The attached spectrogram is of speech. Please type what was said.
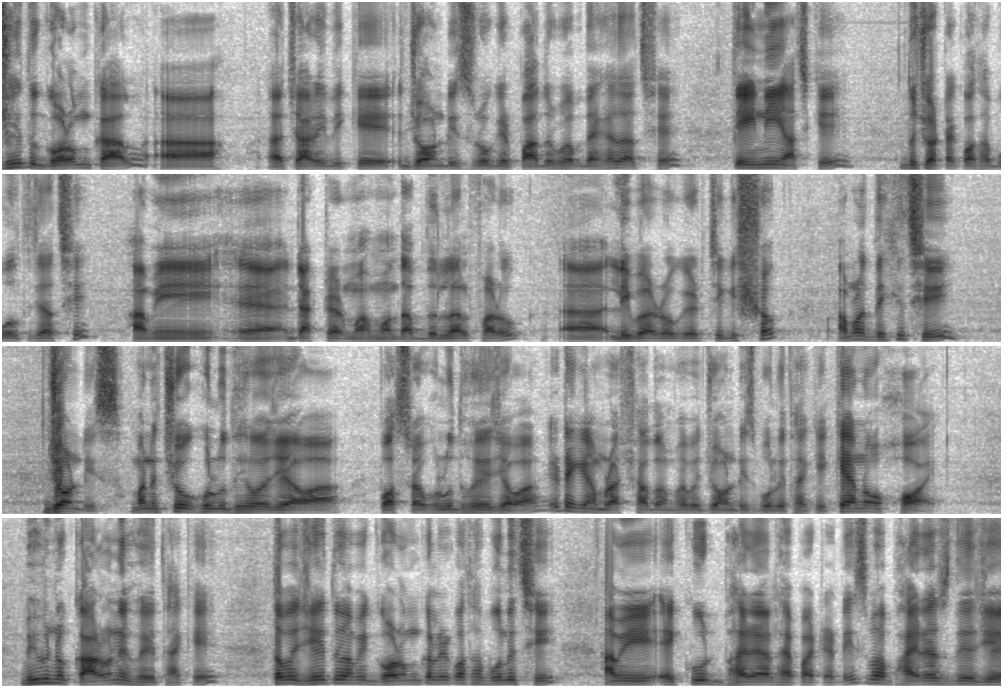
যেহেতু গরমকাল চারিদিকে জন্ডিস রোগের প্রাদুর্ভাব দেখা যাচ্ছে, তো এই নিয়ে আজকে দু চারটা কথা বলতে যাচ্ছি। আমি ডাক্তার মোহাম্মদ আবদুল্লাল ফারুক লিভার রোগের চিকিৎসক। আমরা দেখেছি জন্ডিস মানে চোখ হলুদ হয়ে যাওয়া, পসরা হলুদ হয়ে যাওয়া, এটাকে আমরা সাধারণভাবে জন্ডিস বলে থাকি। কেন হয়? বিভিন্ন কারণে হয়ে থাকে। তবে যেহেতু আমি গরমকালের কথা বলেছি, আমি একুট ভাইরাল হ্যাপাটাইটিস বা ভাইরাস দিয়ে যে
